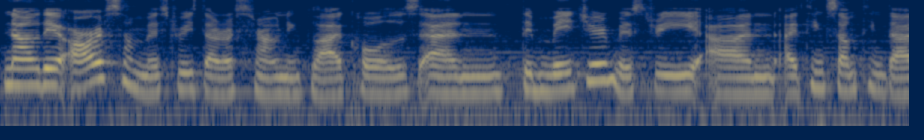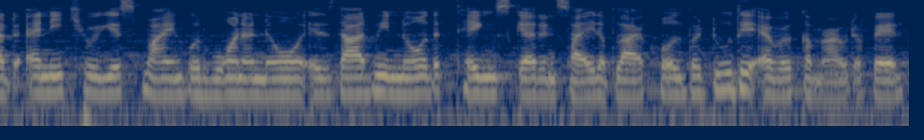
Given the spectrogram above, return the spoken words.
now, there are some mysteries that are surrounding black holes, and the major mystery, and I think something that any curious mind would want to know, is that we know that things get inside a black hole, but do they ever come out of it?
